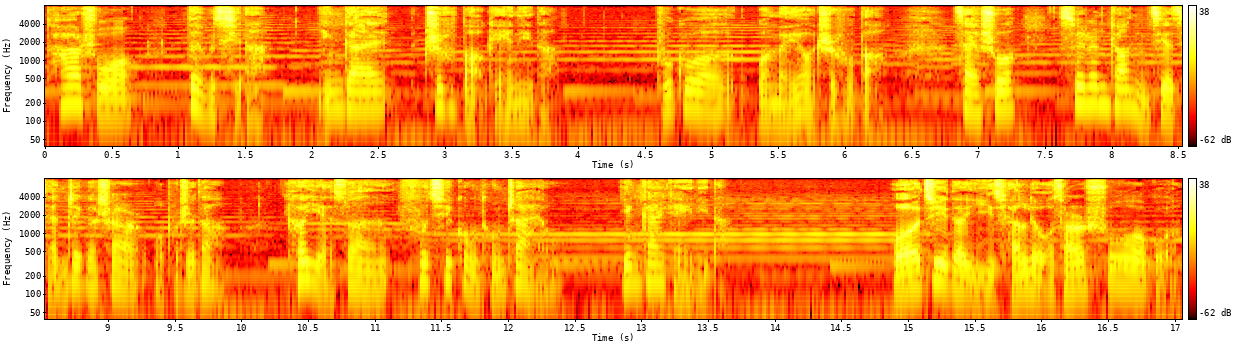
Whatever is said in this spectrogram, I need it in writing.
他说：“对不起啊，应该支付宝给你的，不过我没有支付宝。再说，虽然找你借钱这个事儿我不知道，可也算夫妻共同债务，应该给你的。”我记得以前柳三儿说过，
